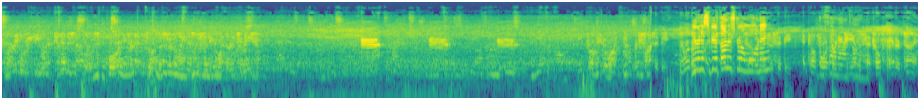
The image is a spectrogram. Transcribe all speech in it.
commercial radio and television outlets, or internet sources for the latest weather information. Severe thunderstorm warning. Until 4:30 p.m. Central Standard Time.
